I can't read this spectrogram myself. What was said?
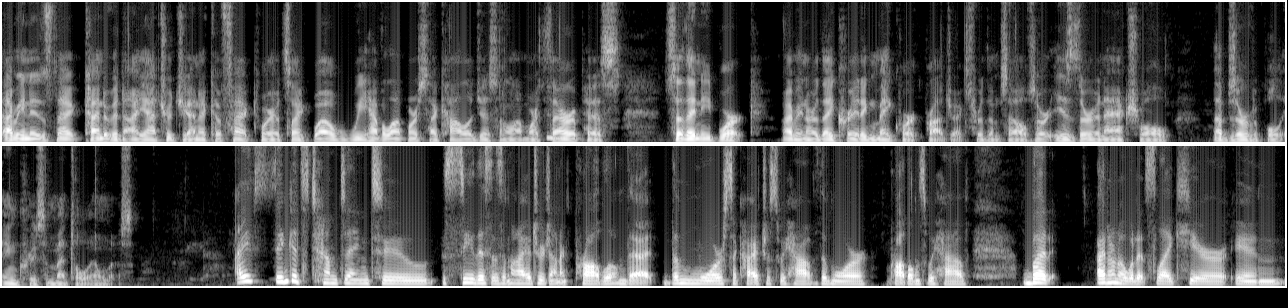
I mean, is that kind of an iatrogenic effect where it's like, well, we have a lot more psychologists and a lot more mm. therapists, so they need work. I mean, are they creating make work projects for themselves, or is there an actual observable increase in mental illness? I think it's tempting to see this as an iatrogenic problem that the more psychiatrists we have, the more problems we have. But I don't know what it's like here in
